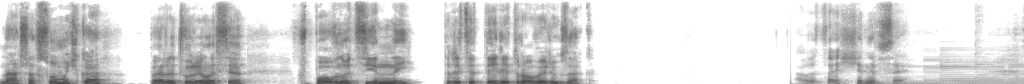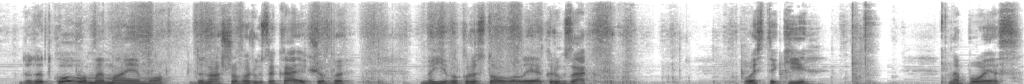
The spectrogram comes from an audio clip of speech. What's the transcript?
Наша сумочка перетворилася в повноцінний 30-літровий рюкзак. Але це ще не все. Додатково ми маємо до нашого рюкзака, якщо б ми її використовували як рюкзак, ось такі на пояс.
